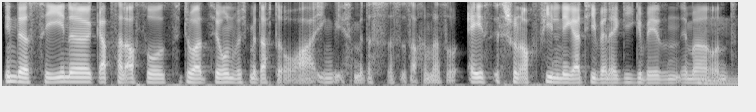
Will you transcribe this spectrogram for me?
in der Szene gab es halt auch so Situationen, wo ich mir dachte, oh, irgendwie ist mir das, das ist auch immer so, ey, es ist schon auch viel negative Energie gewesen immer mhm. und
